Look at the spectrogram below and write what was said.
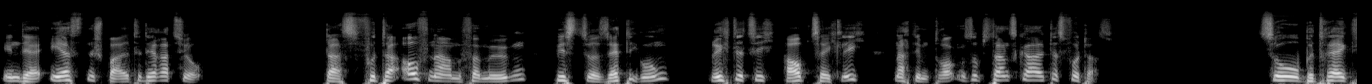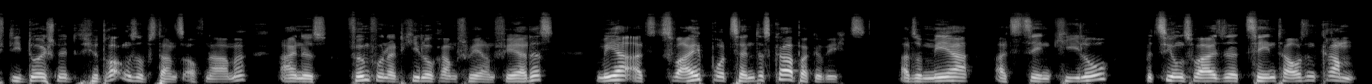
in der ersten Spalte der Ration. Das Futteraufnahmevermögen bis zur Sättigung richtet sich hauptsächlich nach dem Trockensubstanzgehalt des Futters. So beträgt die durchschnittliche Trockensubstanzaufnahme eines 500 Kilogramm schweren Pferdes mehr als zwei Prozent des Körpergewichts, also mehr als 10 Kilo bzw. 10.000 Gramm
